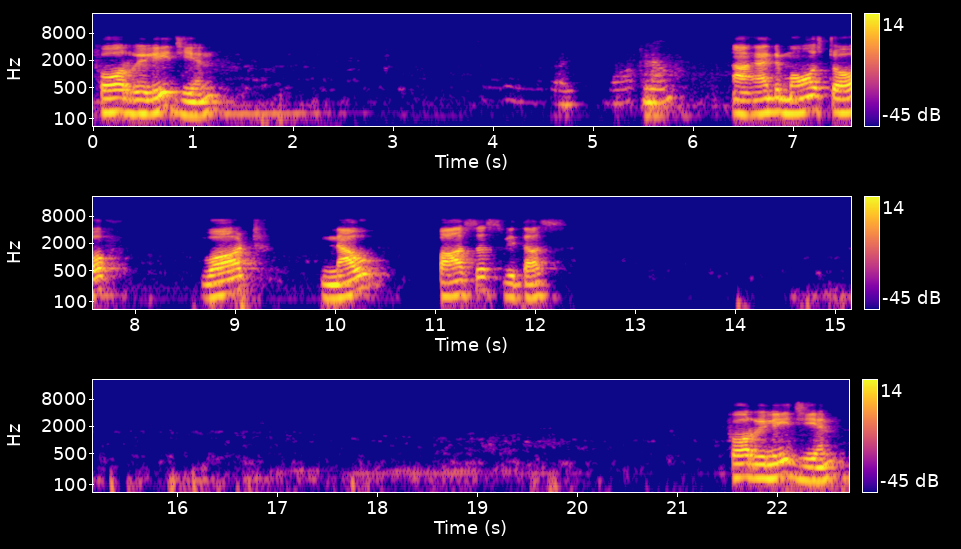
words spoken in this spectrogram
for religion now? uh, and most of what now passes with us for religion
